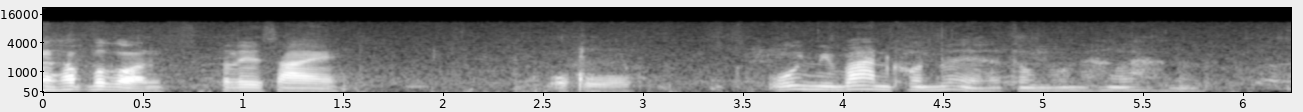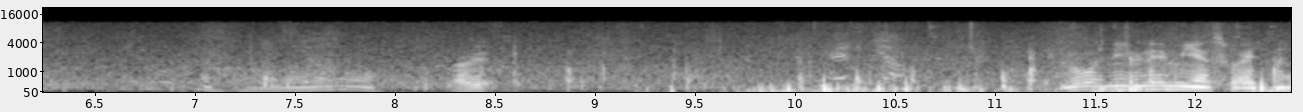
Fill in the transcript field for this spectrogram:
นะครับเมื่อก่อนทะเลทราย โอ้โหโอ้ยมีบ้านคนด้วยอะตรงนู้นข้างล่างนู่นแล้วพี่โอ้ยนี่ได้เมียสวยจัง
